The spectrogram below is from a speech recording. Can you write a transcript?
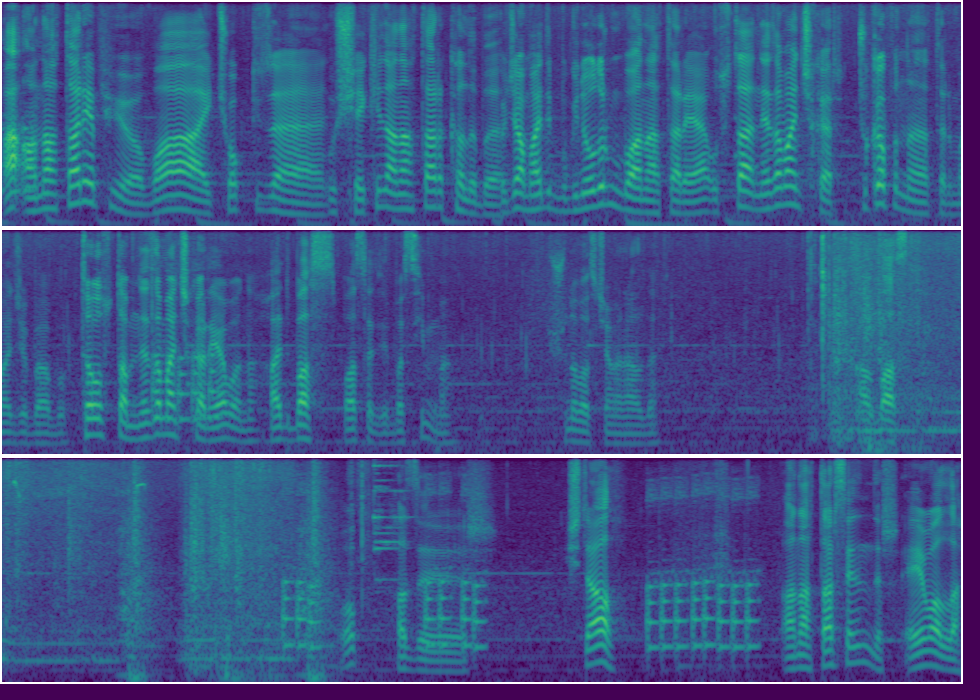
Ha anahtar yapıyor. Vay çok güzel. Bu şekil anahtar kalıbı. Hocam hadi bugün olur mu bu anahtar ya? Usta ne zaman çıkar? Şu kapının anahtarı mı acaba bu? Usta ustam ne zaman çıkar ya bana? Hadi bas. Bas hadi. Basayım mı? Şuna basacağım herhalde. Al bas. Hop hazır. İşte al. Anahtar senindir. Eyvallah.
